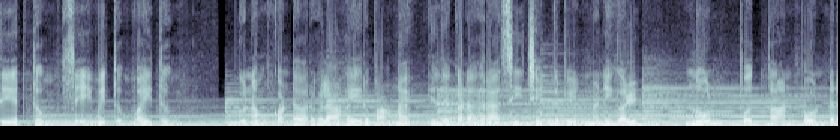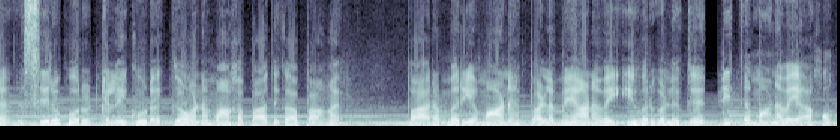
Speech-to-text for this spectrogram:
சேர்த்தும் சேமித்தும் வைத்தும் குணம் கொண்டவர்களாக இருப்பாங்க. இந்த கடகராசியை சேர்ந்த பெண்மணிகள் நூல் பொத்தான் போன்ற சிறு பொருட்களை கூட கவனமாக பாதுகாப்பாங்க. பாரம்பரியமான பழமையானவை இவர்களுக்கு பிடித்தமானவையாகும்.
